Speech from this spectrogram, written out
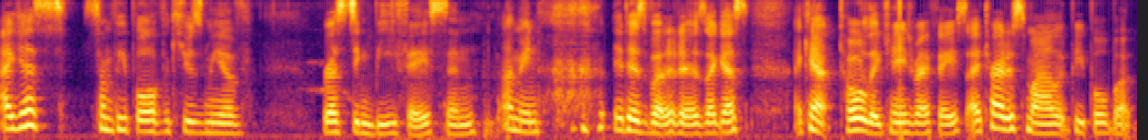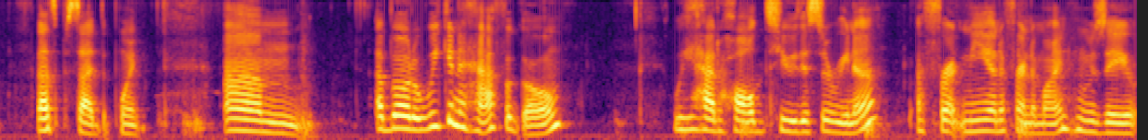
I guess some people have accused me of resting bee face, and I mean, it is what it is. I guess I can't totally change my face. I try to smile at people, but that's beside the point. Um, about a week and a half ago, we had hauled to this arena. A friend, me and a friend of mine, who is a,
